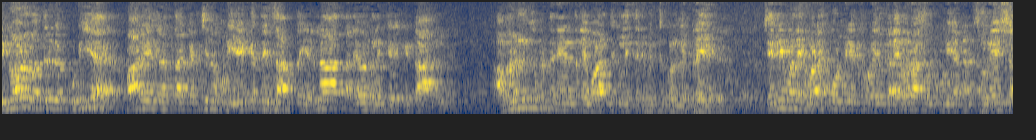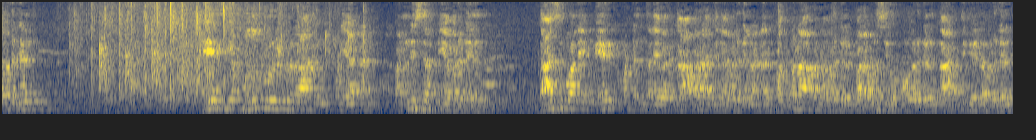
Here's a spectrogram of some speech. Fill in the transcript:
என்னோடு வந்திருக்கக்கூடிய பாரதிய ஜனதா கட்சி நம்முடைய இயக்கத்தை சார்ந்த எல்லா தலைவர்களுக்கு இருக்கின்றார்கள். அவர்களுக்கும் இந்த நேரத்தில் வாழ்த்துக்களை தெரிவித்துக் கொள்கின்றேன். சென்னைமலை வடக்கோட்டையத்துடைய தலைவராக இருக்கக்கூடிய அண்ணன் சுரேஷ் அவர்கள் தேசிய பொதுக்குழு உறுப்பினராக இருக்கக்கூடிய அண்ணன் பழனிசாமி அவர்கள் காசிபாளையம் மேற்கு மண்டல தலைவர் காமராஜன் அவர்கள் அண்ணன் பத்மநாபன் அவர்கள் பரமசிவம் அவர்கள் கார்த்திவேல் அவர்கள்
